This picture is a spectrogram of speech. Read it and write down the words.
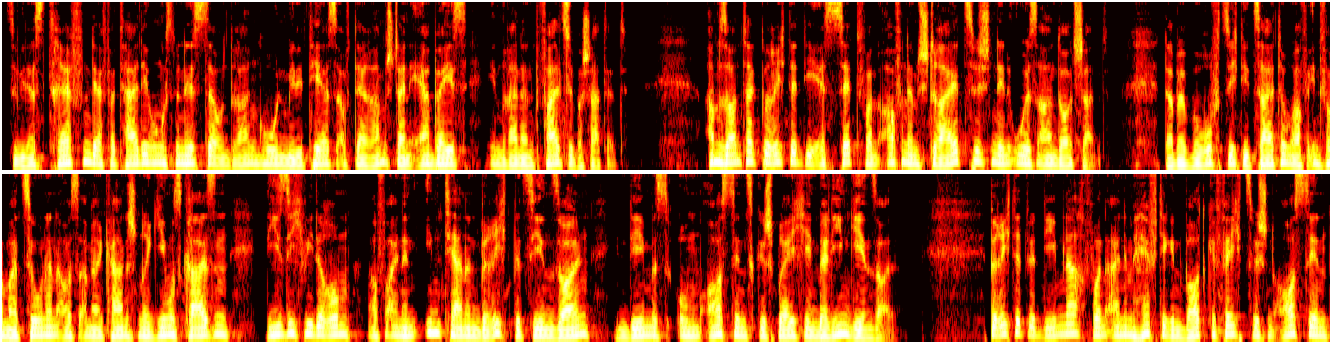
sowie das Treffen der Verteidigungsminister und ranghohen Militärs auf der Rammstein Airbase in Rheinland-Pfalz überschattet. Am Sonntag berichtet die SZ von offenem Streit zwischen den USA und Deutschland. Dabei beruft sich die Zeitung auf Informationen aus amerikanischen Regierungskreisen, die sich wiederum auf einen internen Bericht beziehen sollen, in dem es um Austins Gespräche in Berlin gehen soll. Berichtet wird demnach von einem heftigen Wortgefecht zwischen Austin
